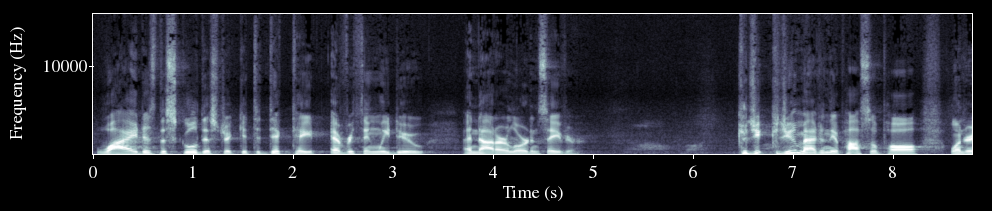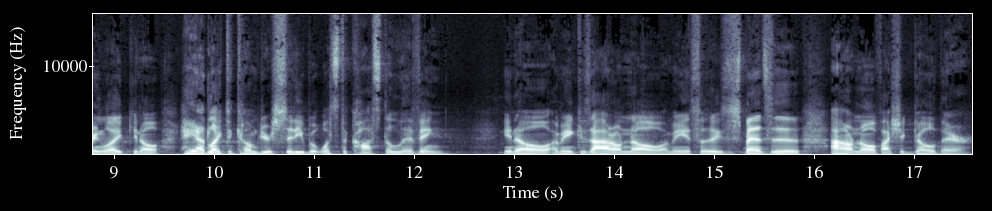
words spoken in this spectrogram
why does the school district get to dictate everything we do and not our Lord and Savior? Could you, could you imagine the Apostle Paul wondering, like, you know, hey, I'd like to come to your city, but what's the cost of living? You know, I mean, because I don't know. I mean, it's expensive. I don't know if I should go there.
